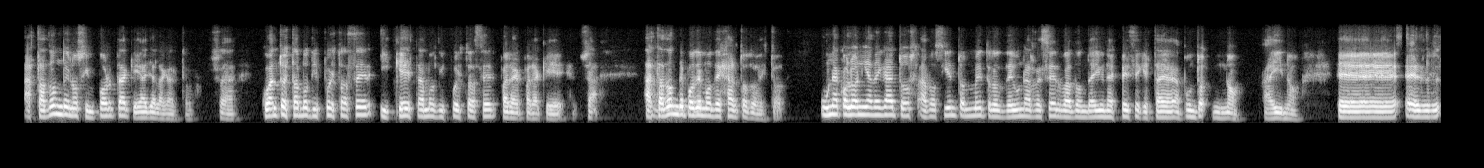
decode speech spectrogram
¿hasta dónde nos importa que haya lagarto? O sea, ¿cuánto estamos dispuestos a hacer y qué estamos dispuestos a hacer para, para que. O sea, ¿hasta mm. dónde podemos dejar todo esto? Una colonia de gatos a 200 metros de una reserva donde hay una especie que está a punto, no, ahí no. Eh, el,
